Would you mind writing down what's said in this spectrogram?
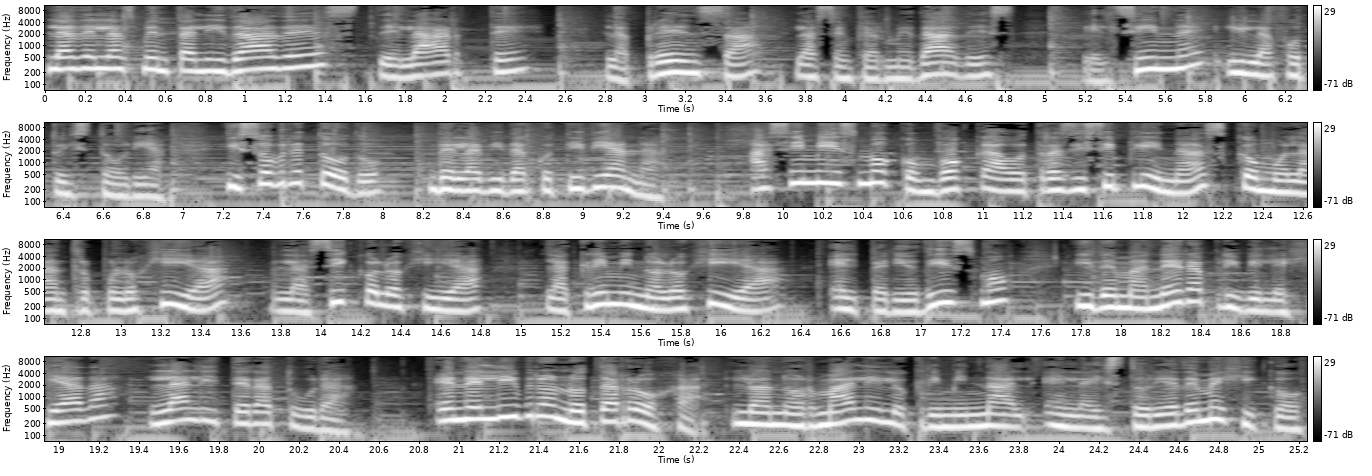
la de las mentalidades, del arte, la prensa, las enfermedades, el cine y la fotohistoria, y sobre todo de la vida cotidiana. Asimismo, convoca a otras disciplinas como la antropología, la psicología, la criminología, el periodismo y de manera privilegiada la literatura. En el libro Nota Roja, lo anormal y lo criminal en la historia de México,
